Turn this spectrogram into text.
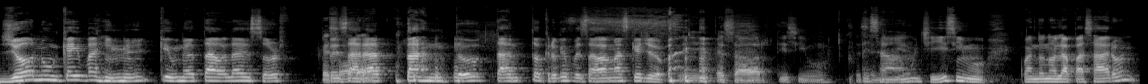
Yo nunca imaginé que una tabla de surf pesara tanto, tanto, creo que pesaba más que yo. Sí, pesaba hartísimo. pesaba muchísimo. Cuando nos la pasaron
